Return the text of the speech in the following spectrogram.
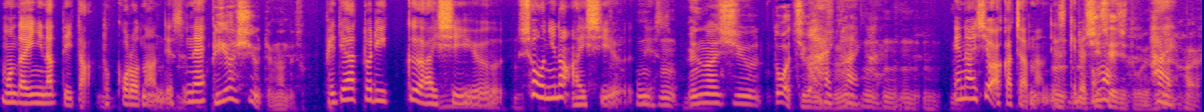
問題になっていたところなんですね。?PICU って何ですか？ペディアトリック ICU、小児の ICU です。うん NICU とは違うんですね。はいはいはいうんうんうんうん NICU は赤ちゃんなんですけれども、新生児ってことですね。はいはい。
